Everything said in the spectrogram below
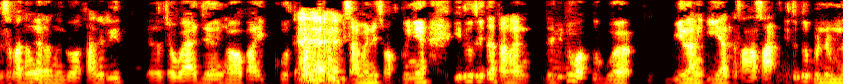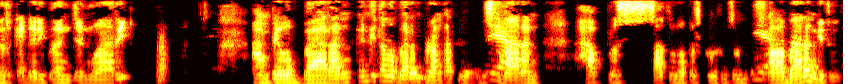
kesempatan nggak ada dua kali nih ya, coba aja nggak apa-apa ikut. Bisa manage waktunya. Itu sih tantangan. Jadi itu waktu gue bilang iya ke salsa itu tuh bener-bener kayak dari bulan Januari sampai lebaran kan kita lebaran berangkat ya di yeah. lebaran H plus satu H plus dua yeah. setelah lebaran gitu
